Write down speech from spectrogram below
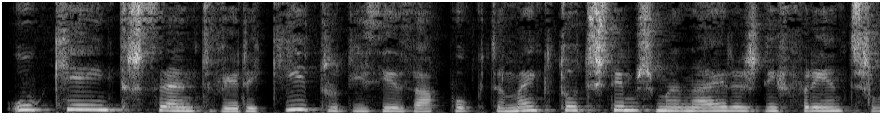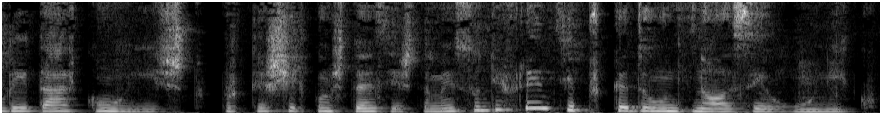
O que é interessante ver aqui, tu dizias há pouco também que todos temos maneiras diferentes de lidar com isto, porque as circunstâncias também são diferentes e porque cada um de nós é único.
